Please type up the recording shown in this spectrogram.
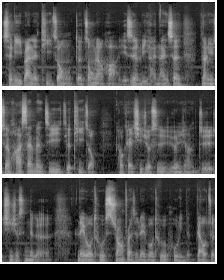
身体一半的体重的重量的话，也是很厉害。男生，那女生花三分之一的体重，OK，其实就是有点像，就其实就是那个 Level Two Strong First Level Two 护林的标准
